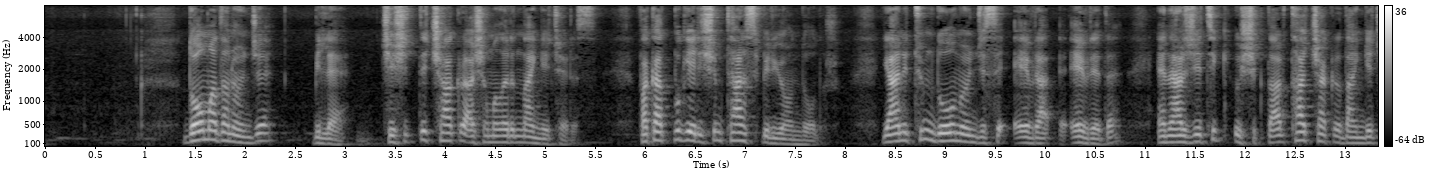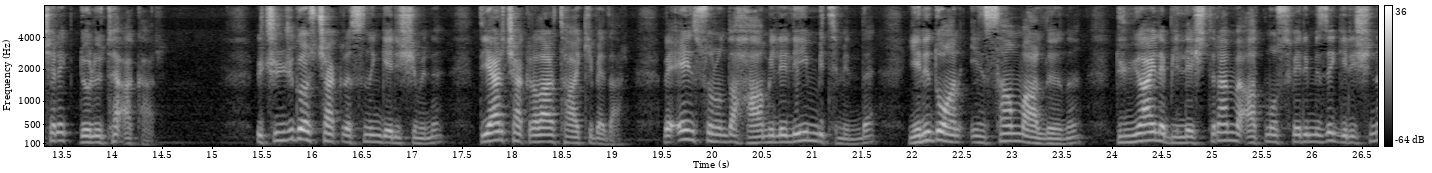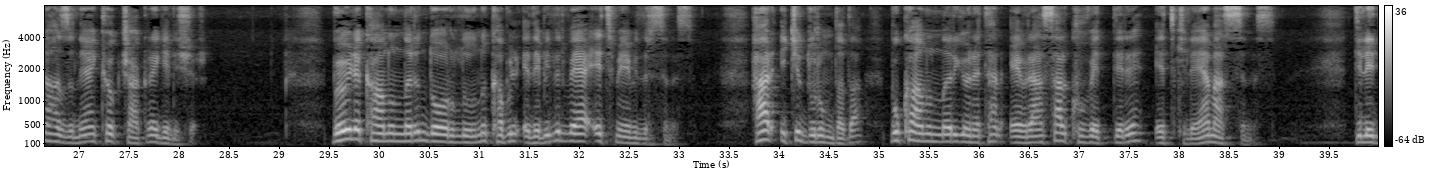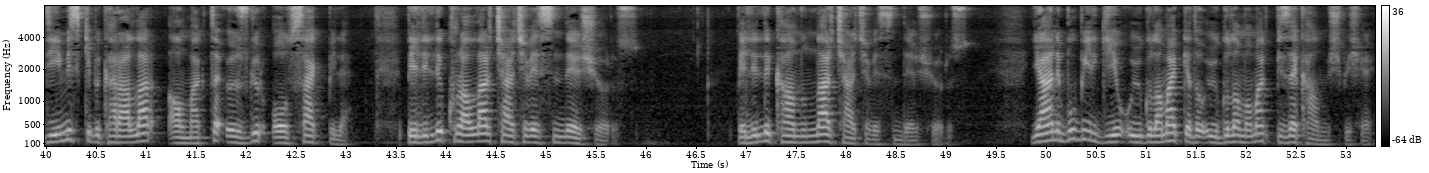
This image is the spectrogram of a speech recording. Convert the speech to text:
Doğmadan önce bile çeşitli çakra aşamalarından geçeriz. Fakat bu gelişim ters bir yönde olur. Yani tüm doğum öncesi evre, evrede enerjetik ışıklar taç çakradan geçerek dölüte akar. Üçüncü göz çakrasının gelişimini diğer çakralar takip eder ve en sonunda hamileliğin bitiminde yeni doğan insan varlığını dünya ile birleştiren ve atmosferimize girişini hazırlayan kök çakra gelişir. Böyle kanunların doğruluğunu kabul edebilir veya etmeyebilirsiniz. Her iki durumda da bu kanunları yöneten evrensel kuvvetleri etkileyemezsiniz. Dilediğimiz gibi kararlar almakta özgür olsak bile belirli kurallar çerçevesinde yaşıyoruz. Belirli kanunlar çerçevesinde yaşıyoruz. Yani bu bilgiyi uygulamak ya da uygulamamak bize kalmış bir şey.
